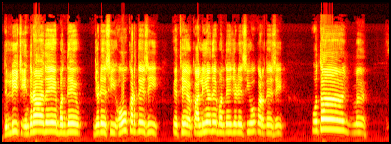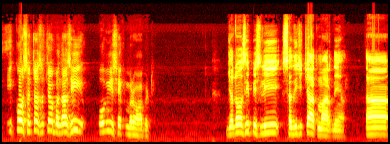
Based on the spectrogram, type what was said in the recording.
ਦਿੱਲੀ 'ਚ ਇੰਦਰਾ ਦੇ ਬੰਦੇ ਜਿਹੜੇ ਸੀ ਉਹ ਕਰਦੇ ਸੀ। ਇੱਥੇ ਅਕਾਲੀਆਂ ਦੇ ਬੰਦੇ ਜਿਹੜੇ ਸੀ ਉਹ ਕਰਦੇ ਸੀ। ਉਹ ਤਾਂ ਇੱਕੋ ਸੱਚਾ ਸੁੱਚਾ ਬੰਦਾ ਸੀ ਉਹ ਵੀ ਸਿੱਖ ਮਰਵਾ ਬੈਠੇ। ਜਦੋਂ ਅਸੀਂ ਪਿਛਲੀ ਸਦੀ 'ਚ ਝਾਤ ਮਾਰਦੇ ਹਾਂ ਤਾਂ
